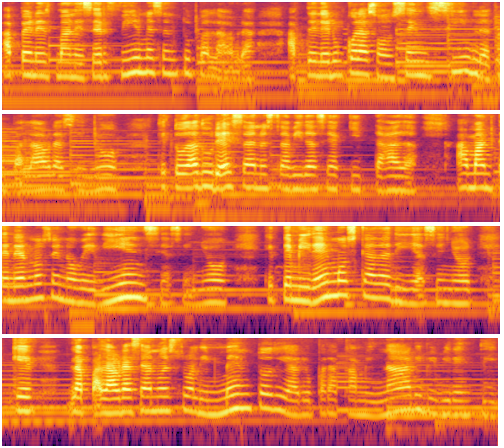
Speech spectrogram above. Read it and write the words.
a permanecer firmes en tu palabra, a tener un corazón sensible a tu palabra, Señor. Que toda dureza de nuestra vida sea quitada, a mantenernos en obediencia, Señor. Que te miremos cada día, Señor. Que la palabra sea nuestro alimento diario para caminar y vivir en ti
